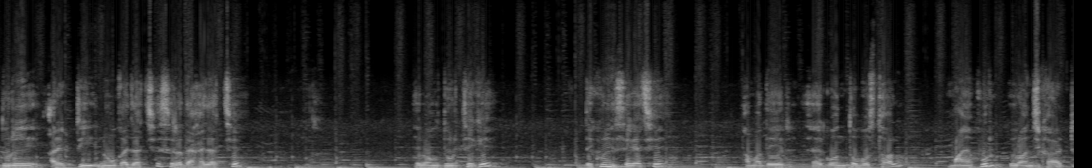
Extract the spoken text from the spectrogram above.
দূরে আরেকটি নৌকা যাচ্ছে, সেটা দেখা যাচ্ছে। এবং দূর থেকে দেখুন, এসে গেছে আমাদের গন্তব্যস্থল মায়াপুর লঞ্চঘাট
